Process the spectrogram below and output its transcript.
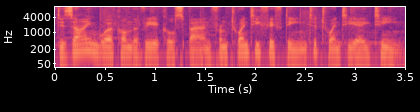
Design work on the vehicle spanned from 2015 to 2018.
